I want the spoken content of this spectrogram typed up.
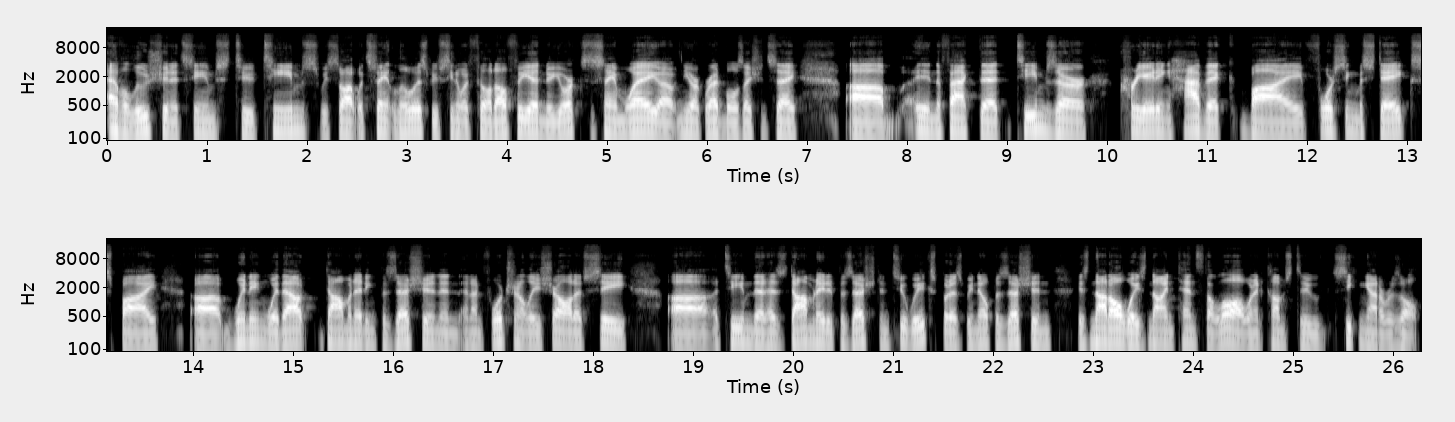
evolution? It seems to teams. We saw it with St. Louis. We've seen it with Philadelphia. New York's the same way. Uh, New York Red Bulls, I should say, uh, in the fact that teams are creating havoc by forcing mistakes, by uh, winning without dominating possession. And, and unfortunately, Charlotte FC, uh, a team that has dominated possession in two weeks, but as we know, possession is not always nine tenths the law when it comes to seeking out a result.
